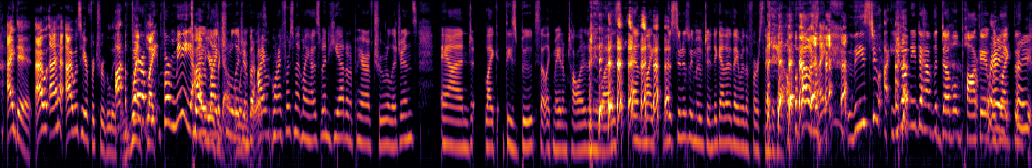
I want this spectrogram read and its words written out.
I did. I, I I was here for True Religion. Uh, for, when, a like for me, I like True Religion, but I when I first met my husband, he had on a pair of True Religions and like these boots that like made him taller than he was, and like as soon as we moved in together, they were the first thing to go. I was like, these two, you don't need to have the double pocket with like the right.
